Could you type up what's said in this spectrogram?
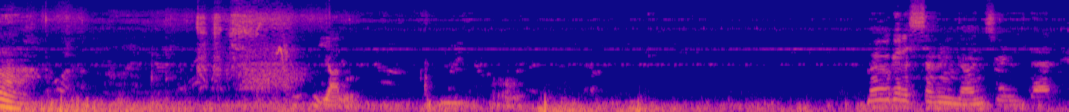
Hmm. Maybe we'll get a 79 series, Dad.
